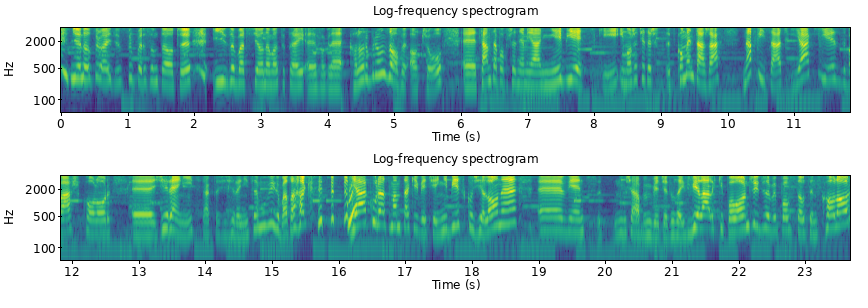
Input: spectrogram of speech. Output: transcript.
Nie no, słuchajcie, super są te oczy i zobaczcie, ona ma tutaj e, w ogóle kolor brązowy oczu. E, tamta poprzednia miała niebieski i możecie też w komentarzach napisać, jaki jest wasz kolor e, źrenic, tak? To się źrenice mówi? Chyba tak. Ja akurat mam takie, wiecie, niebiesko-zielone, e, więc musiałabym, wiecie, tutaj dwie lalki połączyć, żeby powstał ten kolor,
